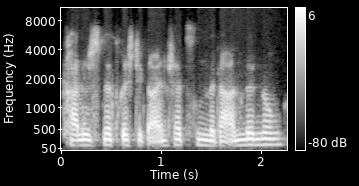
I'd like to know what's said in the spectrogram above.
Kann ich es nicht richtig einschätzen mit der Anbindung.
